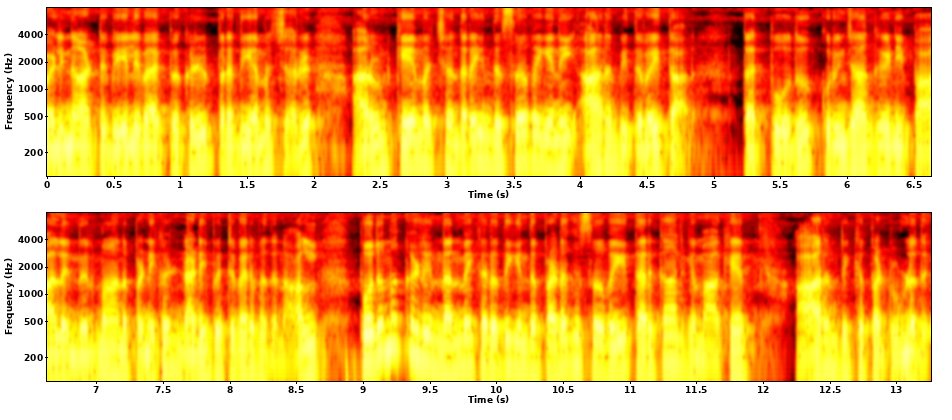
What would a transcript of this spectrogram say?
வெளிநாட்டு வேலைவாய்ப்புகள் பிரதி அமைச்சர் அருண் கேமச்சந்திர இந்த சேவையினை ஆரம்பித்து வைத்தார். தற்போது குறிஞ்சாங்கேணி பால நிர்மாண பணிகள் நடைபெற்று வருவதனால் பொதுமக்களின் நன்மை கருதி இந்த படகு சேவை தற்காலிகமாக ஆரம்பிக்கப்பட்டுள்ளது.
